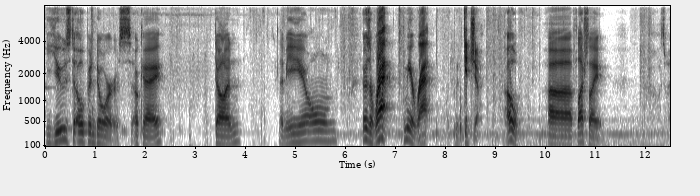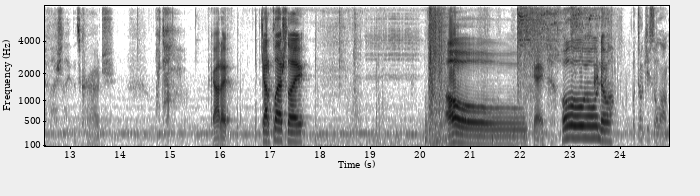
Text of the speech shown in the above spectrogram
Use to open doors. Okay. Done. Let me on. There's a rat. Come here, rat. We'll get you. Oh. Uh, flashlight. What's my flashlight? Let's crouch. Got it. Got a flashlight. Oh. Okay. Oh no. What took you so long?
